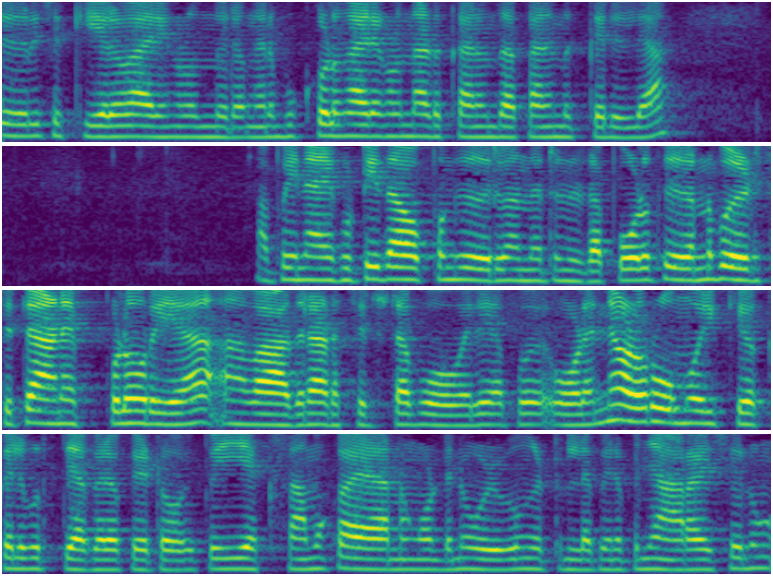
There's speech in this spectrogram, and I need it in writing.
കയറി ചെക്ക് ചെയ്യലോ കാര്യങ്ങളൊന്നുമില്ല. അങ്ങനെ ബുക്കുകളും കാര്യങ്ങളൊന്നും എടുക്കാനും ഇതാക്കാനും നിൽക്കലില്ല. അപ്പോൾ ഈ നായക്കുട്ടി ഇതാ ഒപ്പം കയറി വന്നിട്ടുണ്ട്. അപ്പോൾ ഓൾ കയറിന് പേടിച്ചിട്ടാണ് എപ്പോഴും അറിയുക വാതിൽ അടച്ചിട്ടിട്ടാണ് പോവൽ. അപ്പോൾ ഓൾ തന്നെ അവളെ റൂം ഒരുക്കി വെക്കൽ വൃത്തിയാക്കലൊക്കെ കേട്ടോ. ഇപ്പോൾ ഈ എക്സാമൊക്കെ ആയ കാരണം കൊണ്ട് ഒഴിവും കിട്ടുന്നില്ല. പിന്നെ ഇപ്പോൾ ഞായറാഴ്ചയിലും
